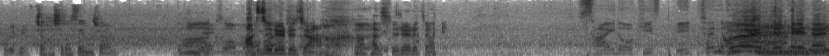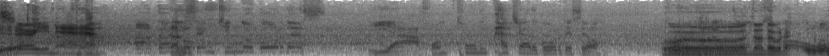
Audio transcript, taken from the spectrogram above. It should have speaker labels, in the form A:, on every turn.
A: これめっちゃ走らせんじゃん。
B: マークを
C: 走れるじゃん。走れるじゃん。
B: サイドをキス1点の
C: う
B: の
C: いナイスシューいいね
B: 赤い千金のゴールです。いや本当に価値あるゴールですよ。
C: うーなんだこれ。
A: おお。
